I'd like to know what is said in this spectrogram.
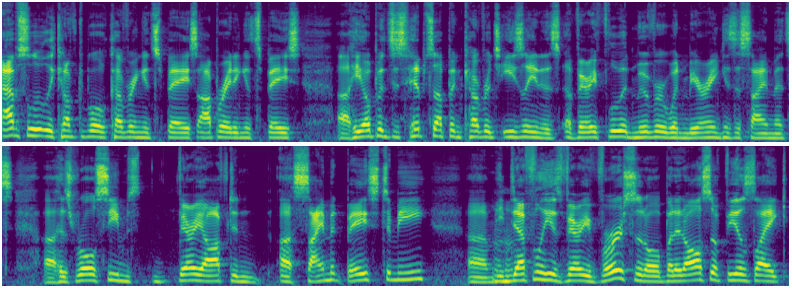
absolutely comfortable covering in space, operating in space. Uh, he opens his hips up in coverage easily and is a very fluid mover when mirroring his assignments. Uh, his role seems very often assignment based to me. Um, He definitely is very versatile, but it also feels like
